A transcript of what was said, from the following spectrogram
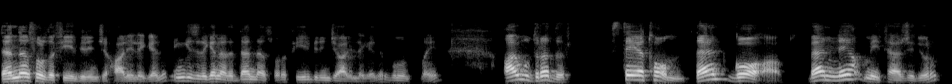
Than'den sonra da fiil birinci haliyle gelir. İngilizce'de genelde than'den sonra fiil birinci haliyle gelir. Bunu unutmayın. I would rather stay at home than go out. Ben ne yapmayı tercih ediyorum?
